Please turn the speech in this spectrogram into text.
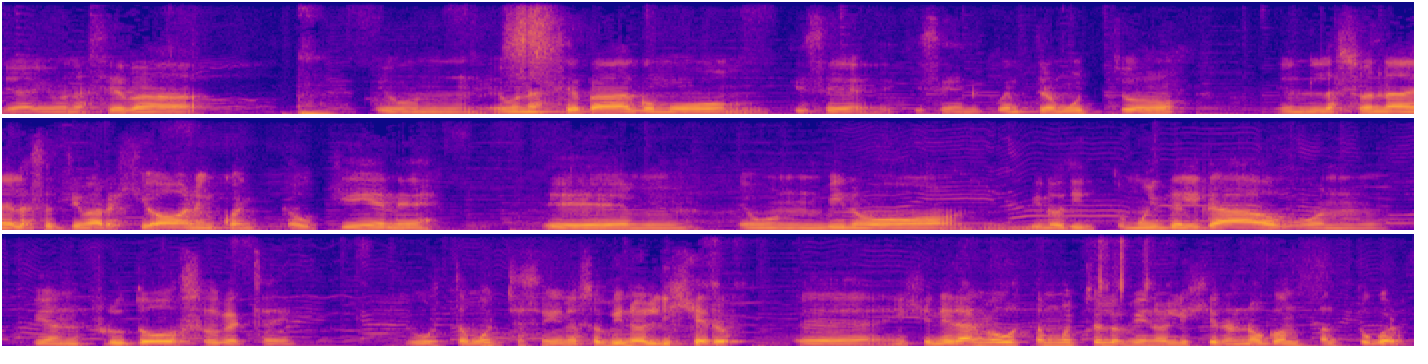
Ya hay una cepa, es, un- es una cepa como que se, que se encuentra mucho en la zona de la séptima región, en Cuencauquenes. Eh, es un vino, vino tinto muy delgado, con bien frutoso, ¿cachai? Me gusta mucho ese vino, esos vinos ligeros. Eh, en general me gustan mucho los vinos ligeros, no con tanto cuerpo.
